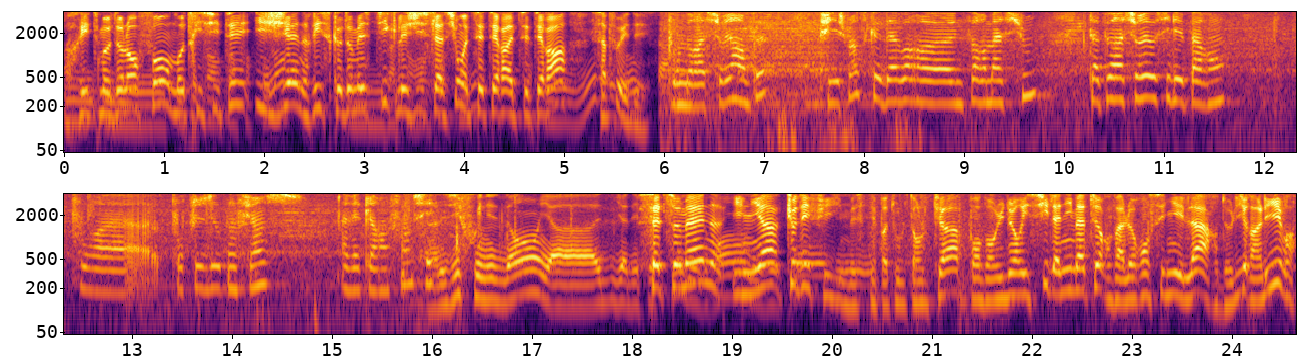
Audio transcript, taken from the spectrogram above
rythme de l'enfant, motricité, hygiène, risque domestique, législation, etc., etc. Ça peut aider. Pour me rassurer un peu, puis je pense que d'avoir euh, une formation, ça peut rassurer aussi les parents pour, euh, pour plus de confiance avec leur enfant aussi. Allez-y, fouiner dedans, il y a, des... Cette semaine, il n'y a que des filles, mais ce n'est pas tout le temps le cas. Pendant une heure ici, l'animateur va leur enseigner l'art de lire un livre.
